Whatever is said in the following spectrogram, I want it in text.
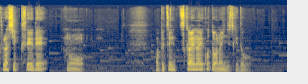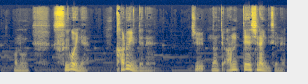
プラスチック製で、あの、まあ、別に使えないことはないんですけど、あの、すごいね、軽いんでね、なんて安定しないんですよね。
